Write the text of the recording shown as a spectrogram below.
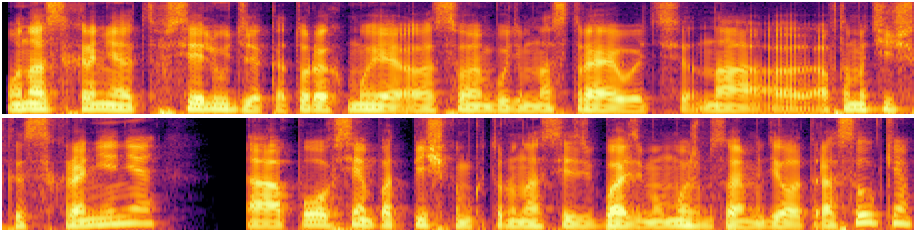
у нас сохраняют все люди, которых мы э, с вами будем настраивать на э, автоматическое сохранение. А по всем подписчикам, которые у нас есть в базе, мы можем с вами делать рассылки.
